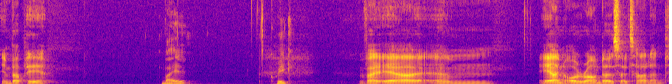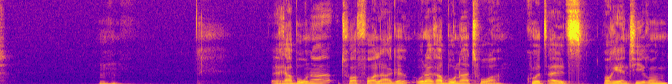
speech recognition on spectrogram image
Mbappé, Weil? Quick? weil er ähm, eher ein Allrounder ist als Haaland. Mhm. Rabona Torvorlage oder Rabona Tor? Kurz als Orientierung.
